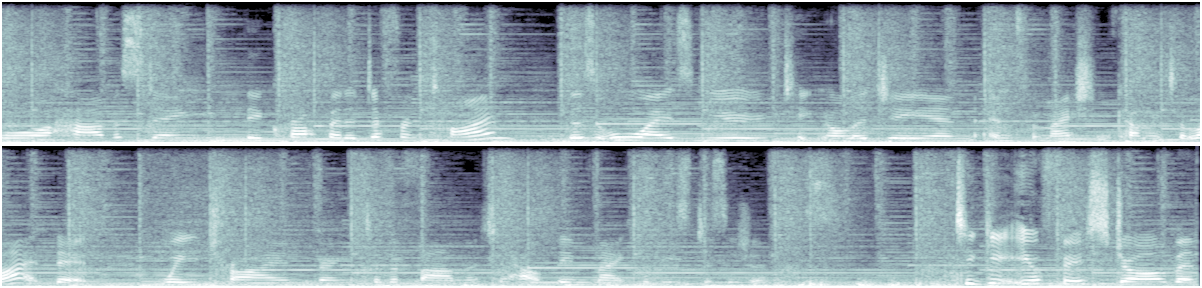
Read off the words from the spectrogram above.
or harvesting their crop at a different time. There's always new technology and information coming to light that we try and bring to the farmer to help them make the best decisions. To get your first job in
